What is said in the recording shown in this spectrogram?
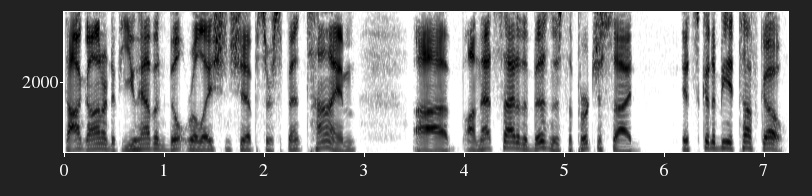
doggone it, if you haven't built relationships or spent time uh, on that side of the business, the purchase side, it's going to be a tough go.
